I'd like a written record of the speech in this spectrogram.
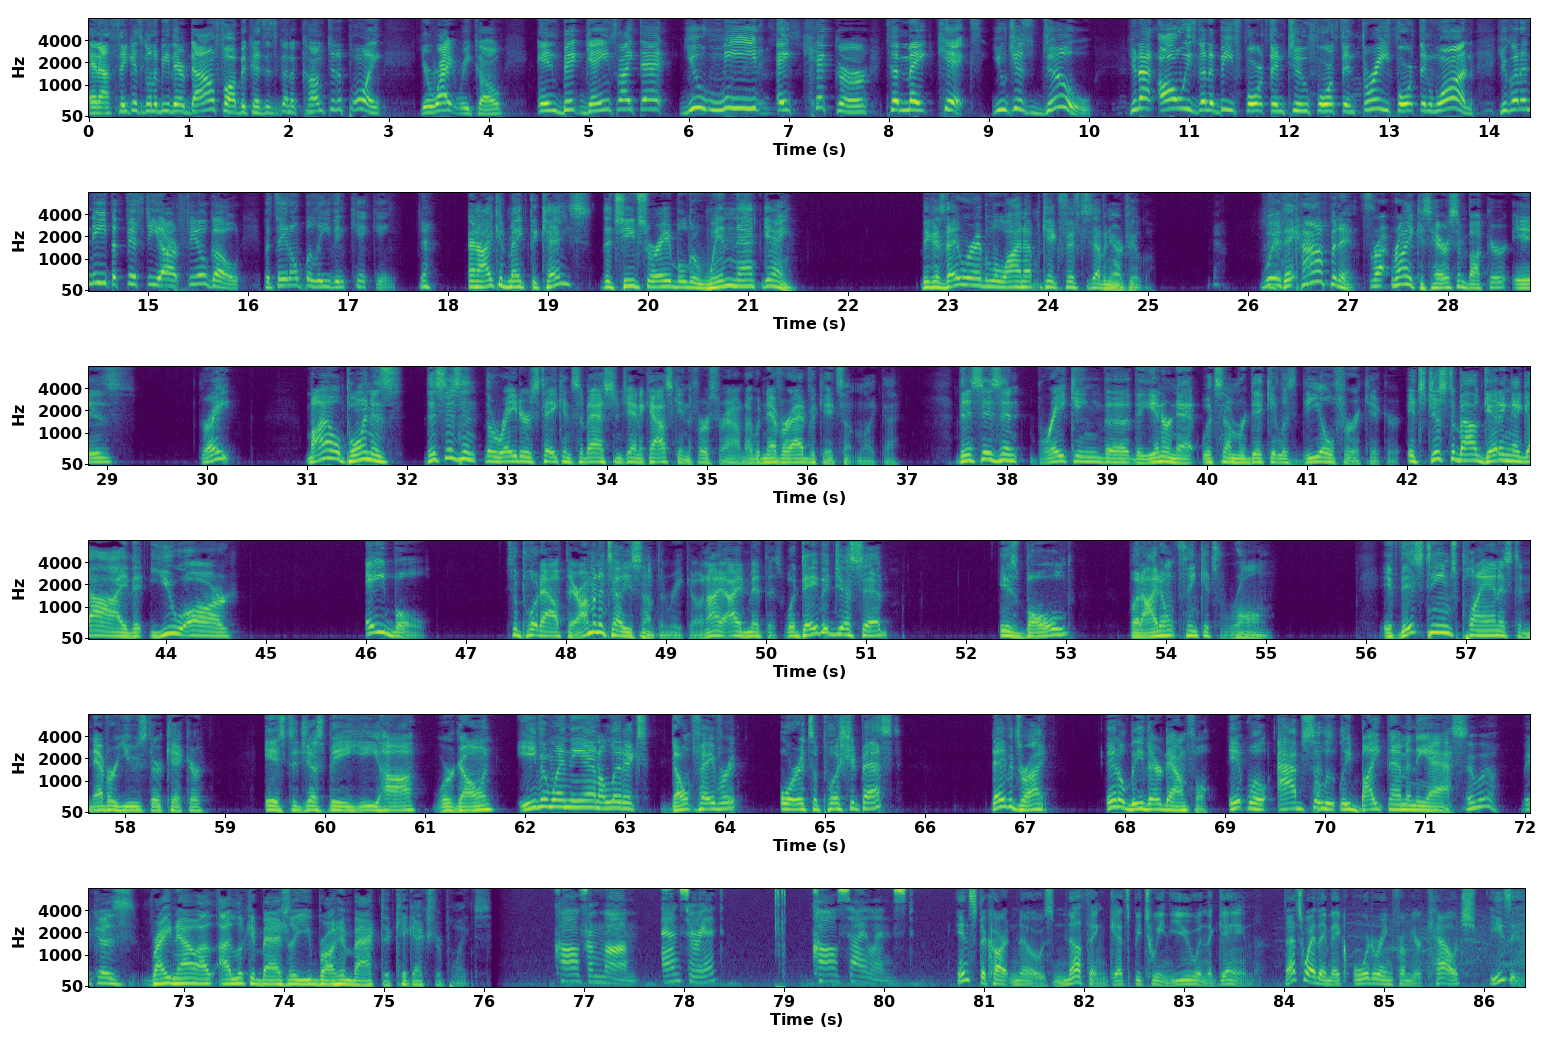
And I think it's going to be their downfall because it's going to come to the point. You're right, Rico. In big games like that, you need a kicker to make kicks. You just do. You're not always going to be fourth and two, fourth and three, fourth and one. You're going to need the 50 yard field goal, but they don't believe in kicking. Yeah. And I could make the case the Chiefs were able to win that game because they were able to line up and kick 57 yard field goal. Yeah. with They- confidence. Right, right, because Harrison Butker is great. My whole point is this isn't the Raiders taking Sebastian Janikowski in the first round. I would never advocate something like that. This isn't breaking the, the internet with some ridiculous deal for a kicker. It's just about getting a guy that you are able to put out there. I'm going to tell you something, Rico, and I, I admit this. What David just said is bold, but I don't think it's wrong. If this team's plan is to never use their kicker, is to just be yeehaw, we're going, even when the analytics don't favor it or it's a push at best, David's right. It'll be their downfall. It will absolutely bite them in the ass. It will. Because right now, I, I look at Badgley. You brought him back to kick extra points. Call from mom. Answer it. Call silenced. Instacart knows nothing gets between you and the game. That's why they make ordering from your couch easy.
